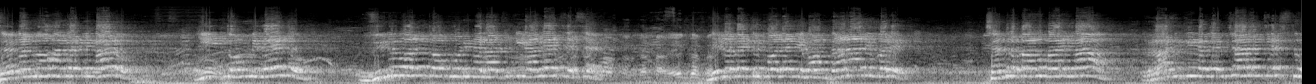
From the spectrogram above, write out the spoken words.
జగన్మోహన్ రెడ్డి గారు ఈ తొమ్మిదేళ్ళు విలువలతో కూడిన రాజకీయాలే చేశారు. నిలబెట్టుకోలేని వాగ్దానాలు ఇవ్వలేదు. చంద్రబాబు గారిగా రాజకీయ వ్యభిచారం చేస్తూ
